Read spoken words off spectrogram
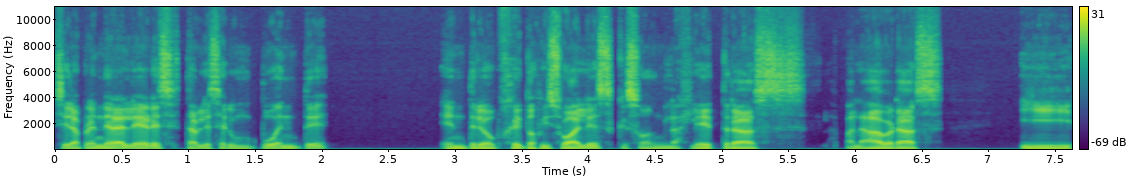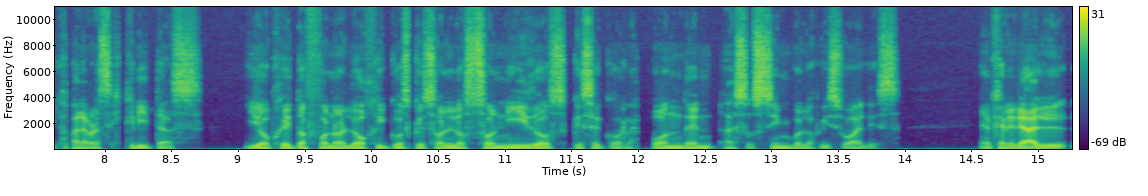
Si el aprender a leer es establecer un puente entre objetos visuales, que son las letras, las palabras y las palabras escritas, y objetos fonológicos, que son los sonidos que se corresponden a esos símbolos visuales. En general,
